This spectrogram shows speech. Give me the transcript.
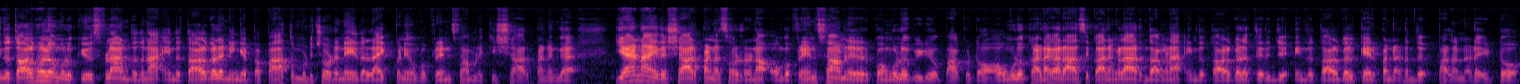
இந்த தாள்கள் உங்களுக்கு யூஸ்ஃபுல்லாக இருந்ததுன்னா இந்த தாள்களை நீங்கள் இப்போ பார்த்து முடிச்ச உடனே இதை லைக் பண்ணி உங்கள் ஃப்ரெண்ட்ஸ் ஃபேமிலிக்கு ஷேர் பண்ணுங்கள் ஏன் நான் இதை ஷேர் பண்ண சொல்கிறேன்னா உங்கள் ஃப்ரெண்ட்ஸ் ஃபேமிலியில் இருக்கவங்களும் வீடியோ பார்க்கட்டும். அவங்களும் கடகராசிக்காரங்களாக இருந்தாங்கன்னா இந்த தாள்களை தெரிஞ்சு இந்த தாள்களுக்கேற்ப நடந்து பலனடையிட்டோம்.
